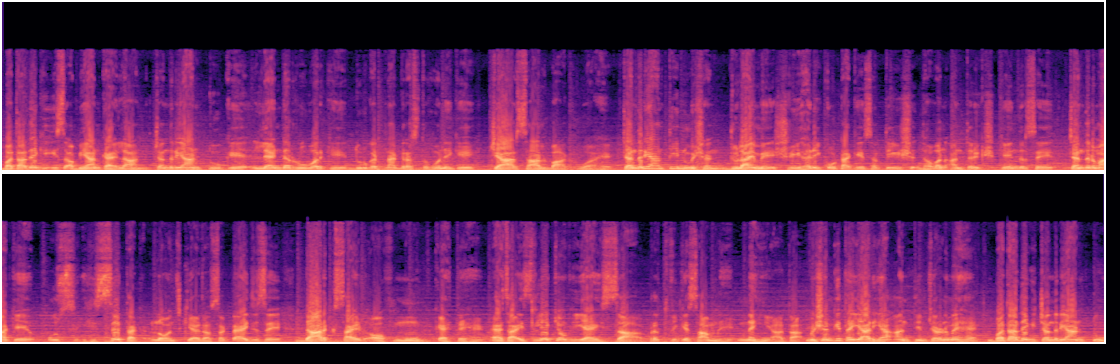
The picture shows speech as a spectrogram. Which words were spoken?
बता दें कि इस अभियान का ऐलान चंद्रयान टू के लैंडर रोवर के दुर्घटनाग्रस्त होने के चार साल बाद हुआ है। चंद्रयान तीन मिशन जुलाई में श्रीहरिकोटा के सतीश धवन अंतरिक्ष केंद्र से चंद्रमा के उस हिस्से तक लॉन्च किया जा सकता है, जिसे डार्क साइड ऑफ़ मून कहते हैं। ऐसा इसलिए क्योंकि यह हिस्सा पृथ्वी के सामने नहीं आता। मिशन की तैयारियाँ अंतिम चरण में है। बता दें कि चंद्रयान टू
